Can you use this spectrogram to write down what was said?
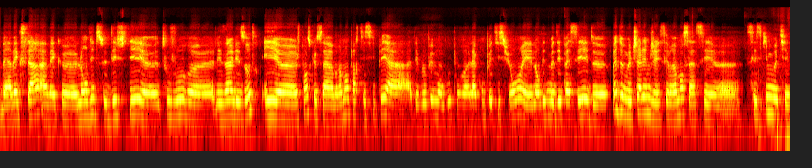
ben avec ça, avec l'envie de se défier euh, toujours euh, les uns et les autres. Et euh, je pense que ça a vraiment participé à, développer mon goût pour la compétition et l'envie de me dépasser et de, de me challenger. C'est vraiment ça, c'est c'est ce qui me motive.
